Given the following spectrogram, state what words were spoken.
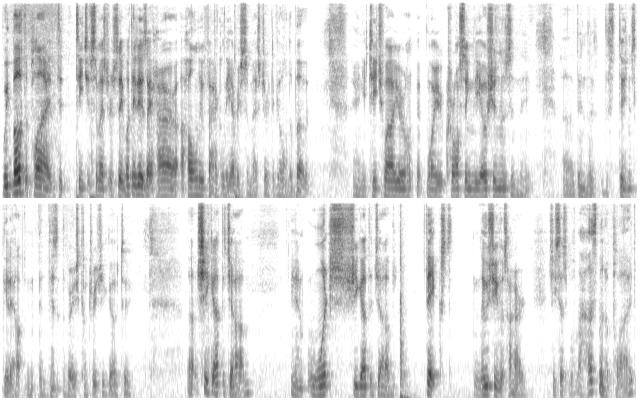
We both applied to teach at semester C. What they do is they hire a whole new faculty every semester to go on the boat, and you teach while you're on, while you're crossing the oceans, and the, uh, then the, the students get out and, and visit the various countries you go to. Uh, she got the job, And once she got the job fixed, knew she was hired, she says, Well, my husband applied.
